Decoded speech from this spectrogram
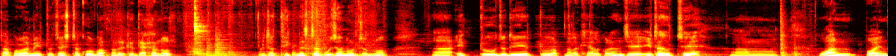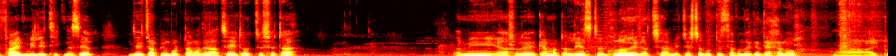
তারপর আমি একটু চেষ্টা করব আপনাদেরকে দেখানোর। এটা থিকনেসটা বোঝানোর জন্য। একটু যদি একটু আপনারা খেয়াল করেন যে এটা হচ্ছে ওয়ান পয়েন্ট ফাইভ মিলি থিকনেসের যে চপিং বোর্ডটা আমাদের আছে, এটা হচ্ছে সেটা। আমি আসলে ক্যামেরাটার লেন্সটা ঘোলা হয়ে যাচ্ছে, আমি চেষ্টা করতেছি আপনাদেরকে দেখানোর একটু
